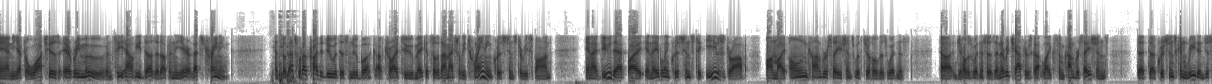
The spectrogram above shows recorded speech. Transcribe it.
and you have to watch his every move and see how he does it up in the air. That's training. And so that's what I've tried to do with this new book. I've tried to make it so that I'm actually training Christians to respond, and I do that by enabling Christians to eavesdrop on my own conversations with Jehovah's Witness, uh, Jehovah's Witnesses. And every chapter's got like some conversations that uh, Christians can read and just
